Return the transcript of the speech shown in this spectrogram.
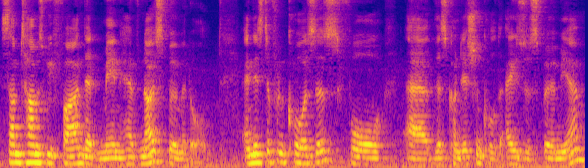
Sometimes we find that men have no sperm at all. And there's different causes for uh, this condition called azoospermia.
